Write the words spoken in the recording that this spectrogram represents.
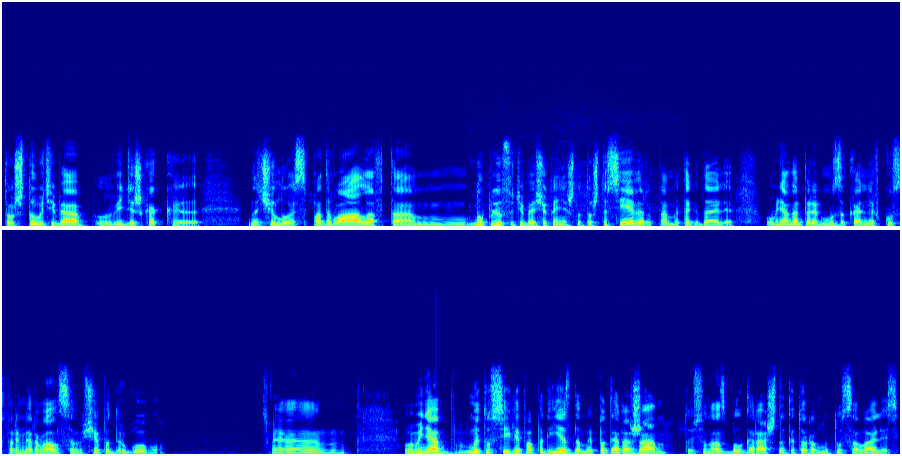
То, что у тебя, видишь, как началось с подвалов там, ну, плюс у тебя еще, конечно, то, что север там и так далее. У меня, например, музыкальный вкус формировался вообще по-другому. Эм, у меня, мы тусили по подъездам и по гаражам, то есть у нас был гараж, на котором мы тусовались.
